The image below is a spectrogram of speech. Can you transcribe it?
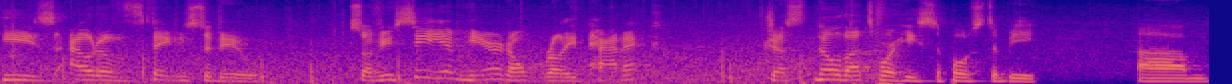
he's out of things to do. So if you see him here, don't really panic. Just know that's where he's supposed to be. Um,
